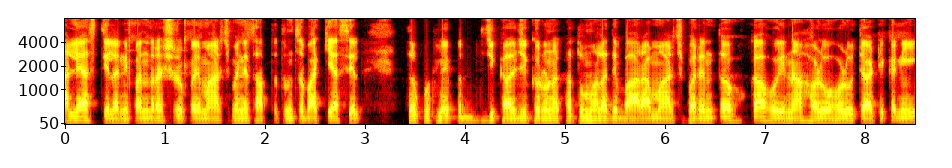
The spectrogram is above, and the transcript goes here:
आले असतील आणि पंधराशे रुपये मार्च महिन्याचा हप्ता तुमचा बाकी असेल तर कुठल्याही पद्धतीची काळजी करू नका. तुम्हाला ते बारा मार्च पर्यंत का होईना हळूहळू त्या ठिकाणी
